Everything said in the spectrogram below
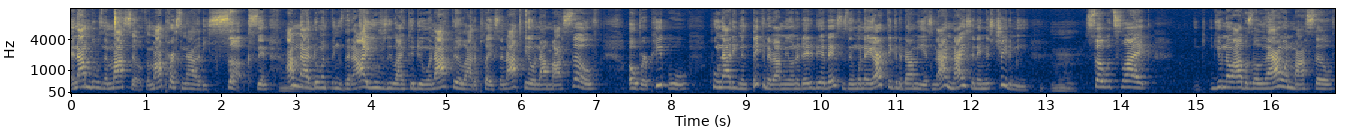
and I'm losing myself and my personality sucks and mm-hmm. I'm not doing things that I usually like to do and I feel out of place and I feel not myself over people who not even thinking about me on a day-to-day basis and when they are thinking about me it's not nice and they mistreated me. Mm-hmm. So it's like you know, I was allowing myself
